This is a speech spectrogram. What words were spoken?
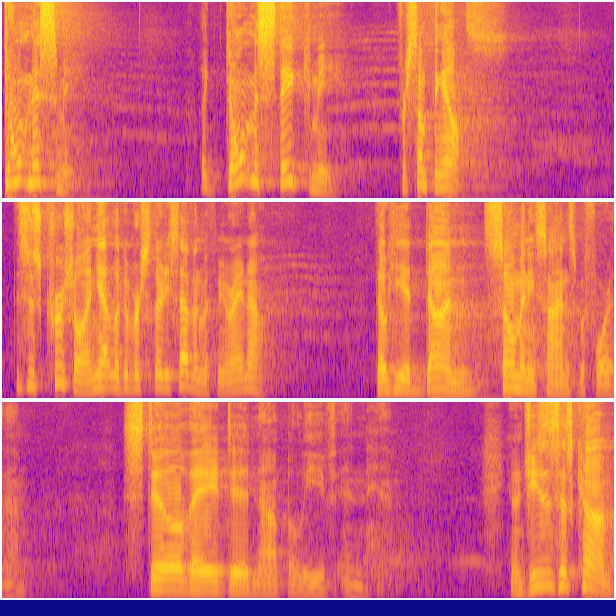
don't miss me. Like, don't mistake me for something else. This is crucial. And yet, look at verse 37 with me right now though he had done so many signs before them, still they did not believe in him. You know, Jesus has come,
